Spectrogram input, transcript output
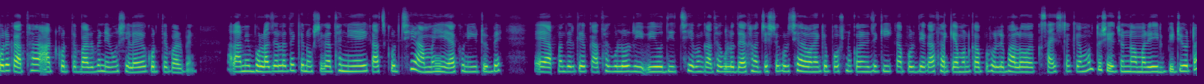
করে কাঁথা আর্ট করতে পারবেন এবং সেলাইও করতে পারবেন। আর আমি ভোলা জেলা থেকে নকশি কাঁথা নিয়েই কাজ করছি। আমি এখন ইউটিউবে আপনাদেরকে কাঁথাগুলোর রিভিউ দিচ্ছি এবং কাঁথাগুলো দেখানোর চেষ্টা করছি। আর অনেকে প্রশ্ন করেন যে, কী কাপড় দিয়ে কাঁথা কেমন কাপড় হলে ভালো সাইজটা কেমন? তো সেই জন্য আমার এই ভিডিওটা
